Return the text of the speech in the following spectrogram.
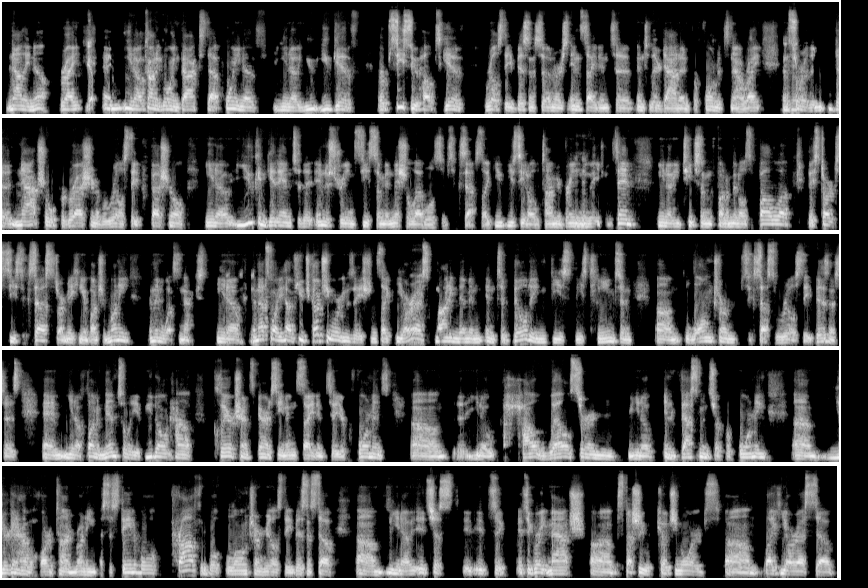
Now they know, right? Yep. And you know, kind of going back to that point of, you know, you you give or Sisu helps give real estate business owners insight into into their data and performance now right? And mm-hmm. sort of the, the natural progression of a real estate professional you know you can get into the industry and see some initial levels of success. Like you, you see it all the time. You're bringing mm-hmm. new agents in you know you teach them the fundamentals of follow-up. They start to see success start making a bunch of money and then what's next you know? And that's why you have huge coaching organizations like ers guiding them in, into building these these teams and um, long-term successful real estate businesses. And you know fundamentally if you don't have clear transparency and insight into your performance um, you know how well certain you know investments are performing um, you're going to have a hard time running a sustainable profitable long-term real estate business. So, um, you know, it's just it, it's a it's a great match, um, especially with coaching orgs um, like ERS. So,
